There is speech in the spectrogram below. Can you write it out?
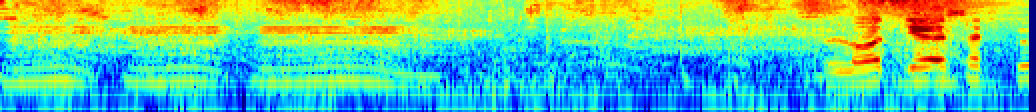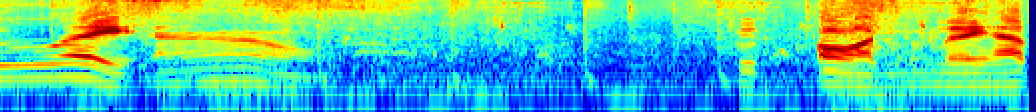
อืมอืมอืมลดเยอะซะด้วย อ้าว จุดอ่อนมึงเลยครับ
